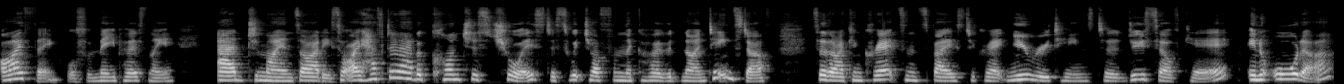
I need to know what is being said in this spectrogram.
I think, well, for me personally, add to my anxiety. So I have to have a conscious choice to switch off from the COVID 19 stuff so that I can create some space to create new routines to do self care in order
